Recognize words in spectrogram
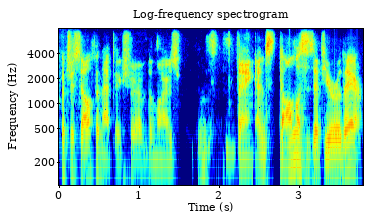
Put yourself in that picture of the Mars thing, and it's almost as if you were there.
